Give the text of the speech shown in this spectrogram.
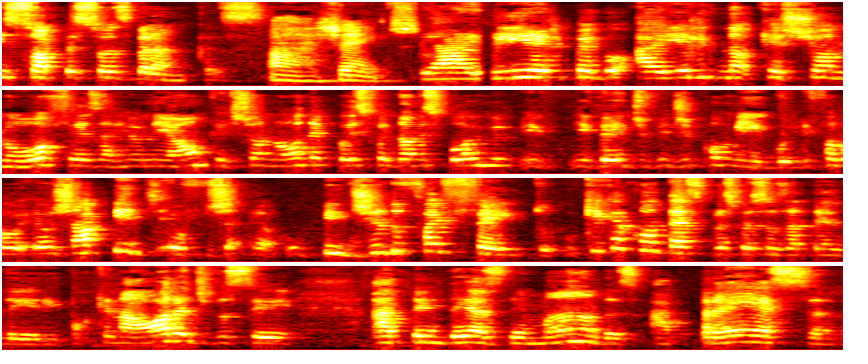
e só pessoas brancas. Ah, gente. E aí ele pegou, aí ele questionou, fez a reunião, questionou, depois foi dar um expor e, e, veio dividir comigo. Ele falou: eu já pedi, eu já, o pedido foi feito. O que, que acontece para as pessoas atenderem? Porque na hora de você atender as demandas, a pressa,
